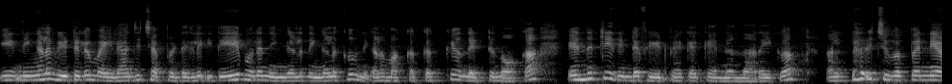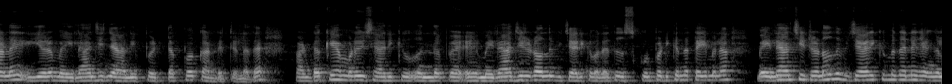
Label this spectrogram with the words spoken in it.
ഈ നിങ്ങളെ വീട്ടിലും മൈലാഞ്ചി ചപ്പുണ്ടെങ്കിൽ ഇതേപോലെ നിങ്ങൾ നിങ്ങൾക്കും നിങ്ങളെ മക്കൾക്കൊക്കെ ഒന്ന് ഇട്ട് നോക്കാം. എന്നിട്ട് ഇതിന്റെ ഫീഡ്ബാക്കൊക്കെ എന്നെ ഒന്ന് അറിയിക്കുക. നല്ലൊരു ചുവപ്പ് തന്നെയാണ് ഈ ഒരു മൈലാഞ്ചി ഞാനിപ്പോൾ ഇട്ടപ്പോൾ കണ്ടിട്ടുള്ളത്. പണ്ടൊക്കെ നമ്മൾ വിചാരിക്കും എന്താ മൈലാഞ്ചി ഇടണമെന്ന് വിചാരിക്കും. അതായത് സ്കൂൾ പഠിക്കുന്ന ടൈമിൽ മൈലാഞ്ചി ഇടണമെന്ന് വിചാരിക്കുമ്പോൾ തന്നെ ഞങ്ങൾ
